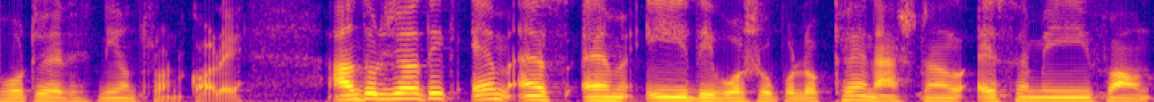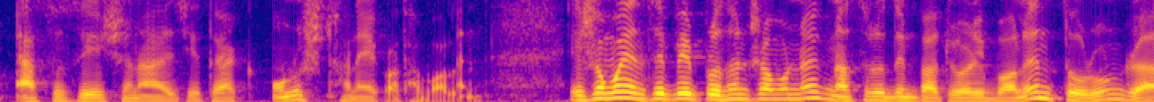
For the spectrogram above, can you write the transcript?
ভোটের নিয়ন্ত্রণ করে। আন্তর্জাতিক এমএসএমই দিবস উপলক্ষে ন্যাশনাল এসএমই ফাউন্ড অ্যাসোসিয়েশন আয়োজিত এক অনুষ্ঠানে কথা বলেন। এ সময় এনসিপির প্রধান সমন্বয়ক নাসিরুদ্দিন পাটোয়ারি বলেন, তরুণরা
